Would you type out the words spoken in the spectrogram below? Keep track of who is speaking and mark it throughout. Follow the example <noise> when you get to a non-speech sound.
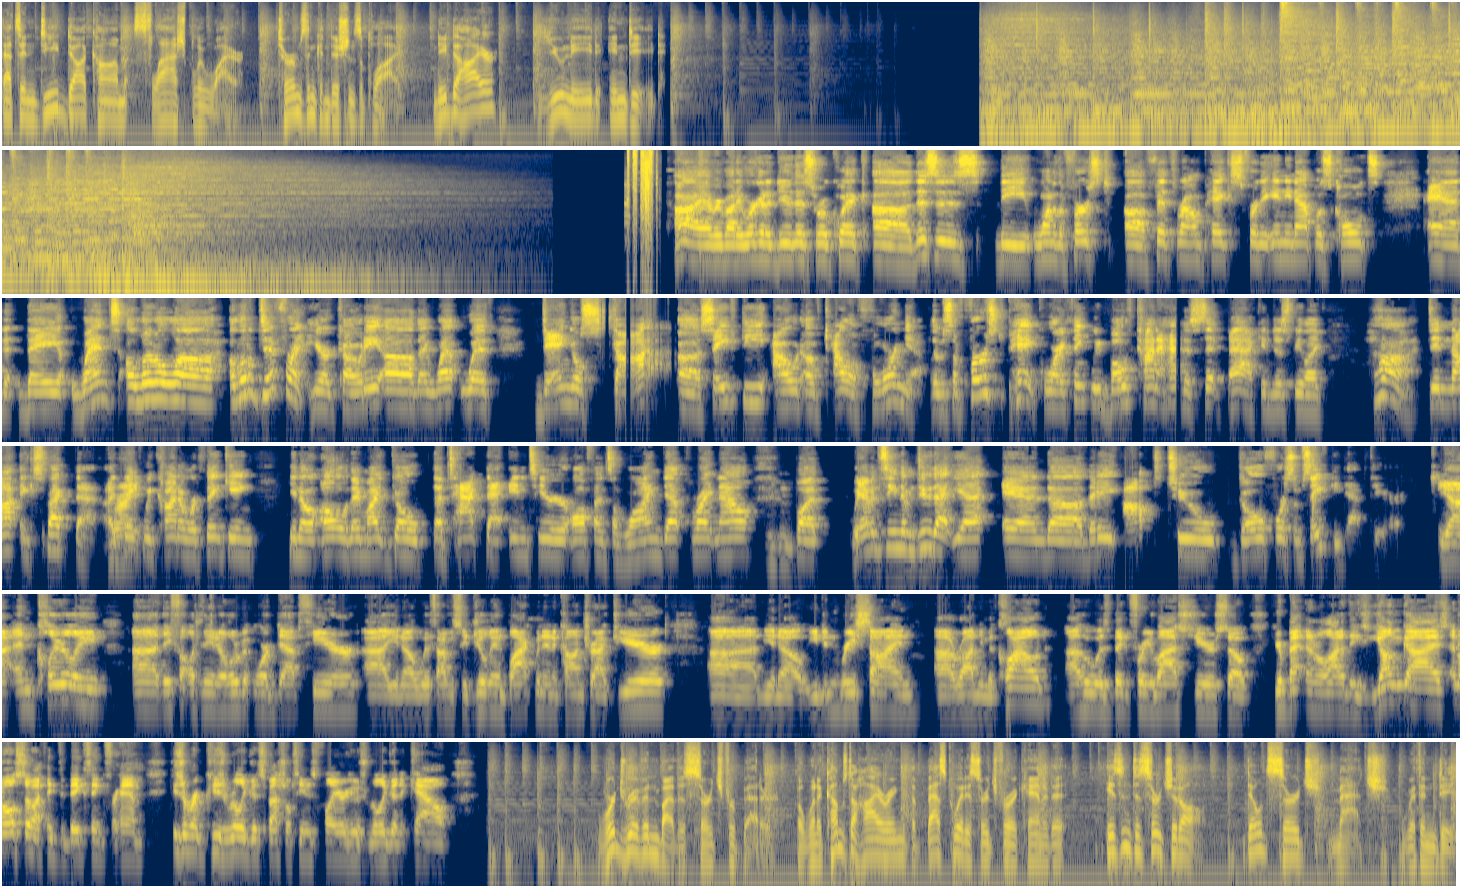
Speaker 1: That's Indeed.com slash BlueWire. Terms and conditions apply. Need to hire? You need Indeed.
Speaker 2: Right, everybody, we're gonna do this real quick. Uh, this is the one of the first uh, fifth round picks for the Indianapolis Colts, and they went a little uh, a little different here, Cody. Uh, they went with Daniel Scott, uh, safety out of California. It was the first pick where I think we both kind of had to sit back and just be like, "Huh, did not expect that." I
Speaker 3: Right.
Speaker 2: think we kind of were thinking you know, oh, they might go attack that interior offensive line depth right now,
Speaker 3: Mhm.
Speaker 2: but we haven't seen them do that yet, and uh, they opt to go for some safety depth here.
Speaker 3: Yeah, and clearly uh, they felt like they needed a little bit more depth here. Uh, you know, with obviously Julian Blackmon in a contract year. Um, you know, you didn't re-sign uh, Rodney McLeod, uh, who was big for you last year. So you're betting on a lot of these young guys, and also I think the big thing for him, he's a he's a really good special teams player. He was really good at Cal.
Speaker 1: We're driven by the search for better. But when it comes to hiring, the best way to search for a candidate isn't to search at all. Don't search match with Indeed.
